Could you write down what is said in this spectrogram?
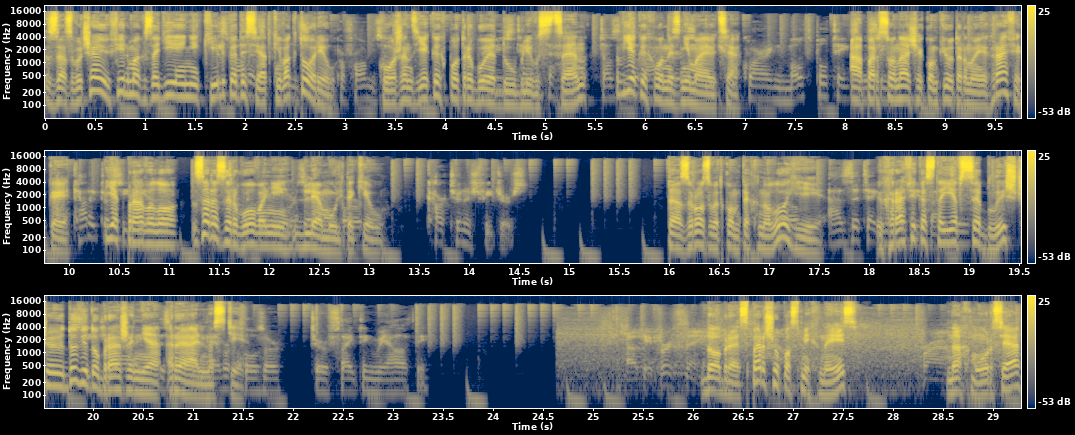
Зазвичай у фільмах задіяні кілька десятків акторів, кожен з яких потребує дублів сцен, в яких вони знімаються. А персонажі комп'ютерної графіки, як правило, зарезервовані для мультиків. Cartoonish features. Та з розвитком технології графіка стає все ближчою до відображення реальності. Добре, спершу посміхнись, нахмурся,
